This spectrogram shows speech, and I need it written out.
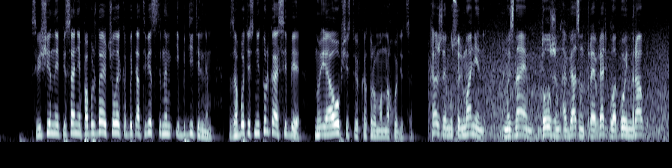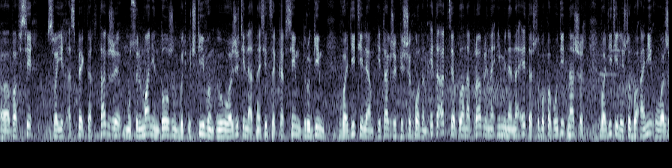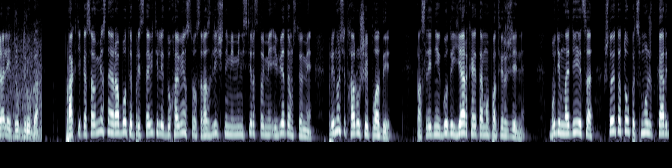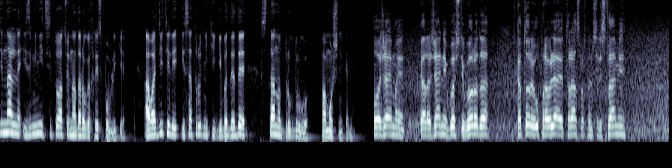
Священные писания побуждают человека быть ответственным и бдительным, заботясь не только о себе, но и о обществе, в котором он находится. Каждый мусульманин, мы знаем, должен, обязан проявлять благой нрав э, во всех своих аспектах. Также мусульманин должен быть учтивым и уважительно относиться ко всем другим водителям и также пешеходам. Эта акция была направлена именно на это, чтобы побудить наших водителей, чтобы они уважали друг друга. Практика совместной работы представителей духовенства с различными министерствами и ведомствами приносит хорошие плоды. Последние годы яркое тому подтверждение. Будем надеяться, что этот опыт сможет кардинально изменить ситуацию на дорогах республики, а водители и сотрудники ГИБДД станут друг другу помощниками. Уважаемые горожане, гости города, которые управляют транспортными средствами,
